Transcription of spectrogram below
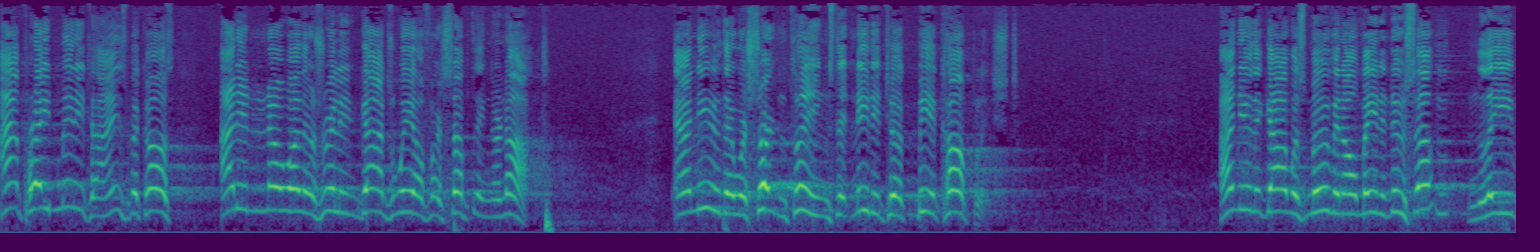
I prayed many times because I didn't know whether it was really God's will for something or not. I knew there were certain things that needed to be accomplished. I knew that God was moving on me to do something and leave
